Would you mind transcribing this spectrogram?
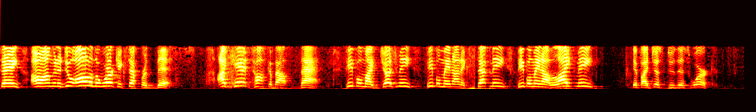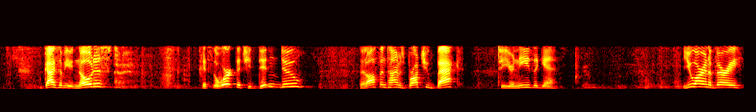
saying, Oh, I'm going to do all of the work except for this. I can't talk about that. People might judge me. People may not accept me. People may not like me if I just do this work. Guys, have you noticed? It's the work that you didn't do that oftentimes brought you back to your knees again. You are in a very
